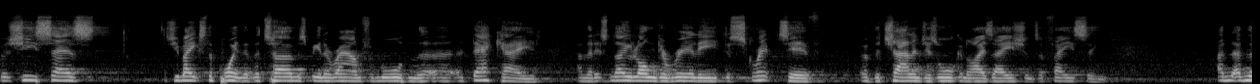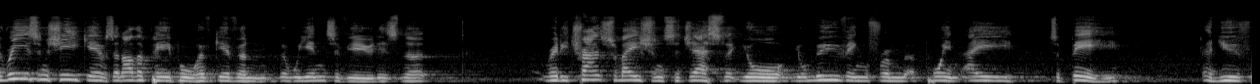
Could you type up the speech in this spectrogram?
But she says, she makes the point that the term has been around for more than a, a decade and that it's no longer really descriptive of the challenges organizations are facing. And, and the reason she gives and other people have given that we interviewed is that really transformation suggests that you're, you're moving from point A to B and you've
